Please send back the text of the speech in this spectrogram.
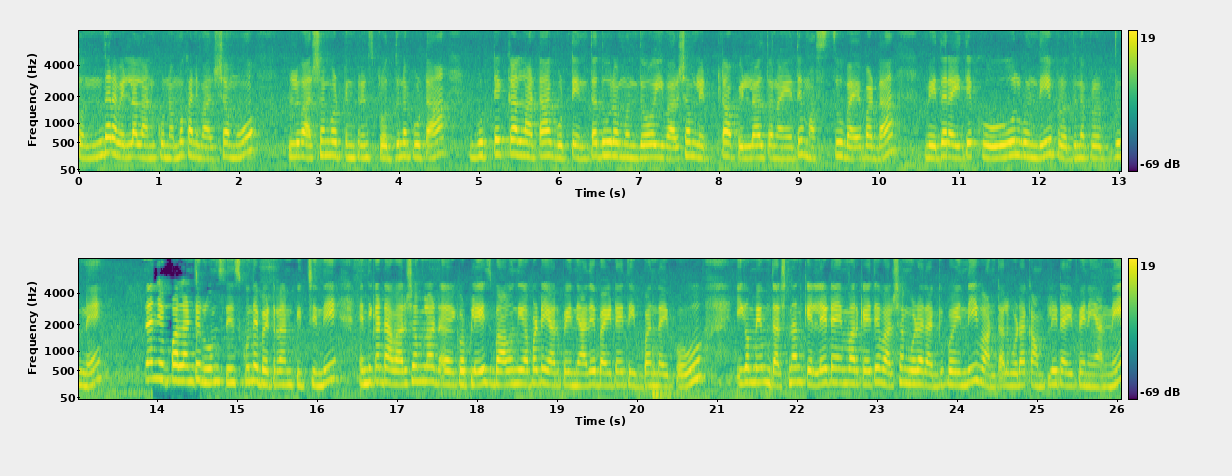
తొందర వెళ్ళాలనుకున్నాము కానీ వర్షము ఫుల్ వర్షం కొట్టింది ఫ్రెండ్స్ పొద్దున పూట. గుట్టెక్కాలన్నట గుట్ట ఎంత దూరం ఉందో. ఈ వర్షంలో ఎట్లా పిల్లలతోనైతే మస్తు భయపడ్డా. వెదర్ అయితే కూల్గా ఉంది ప్రొద్దున ప్రొద్దున్నే. నిజం చెప్పాలంటే రూమ్స్ తీసుకుందే బెటర్ అనిపించింది. ఎందుకంటే ఆ వర్షంలో ఇక్కడ ప్లేస్ బాగుంది కాబట్టి ఏరిపోయింది అదే బయట అయితే ఇబ్బంది అయిపోవు. ఇక మేము దర్శనానికి వెళ్ళే టైం వరకు అయితే వర్షం కూడా తగ్గిపోయింది. వంటలు కూడా కంప్లీట్ అయిపోయినాయి అన్నీ.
